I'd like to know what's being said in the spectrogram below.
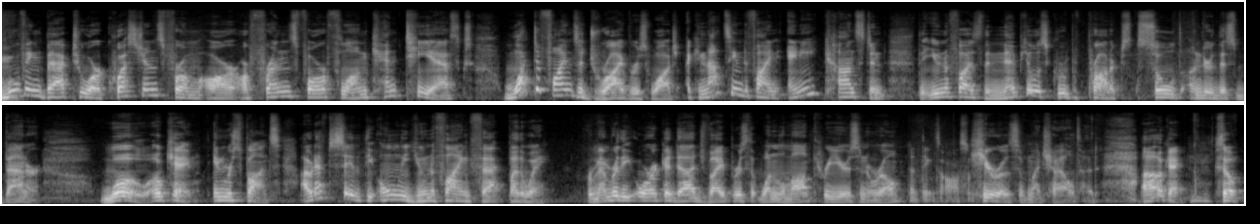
Moving back to our questions from our, our friends far flung, Kent T asks, What defines a driver's watch? I cannot seem to find any constant that unifies the nebulous group of products sold under this banner. Whoa, okay. In response, I would have to say that the only unifying fact, by the way, remember the Oreca Dodge Vipers that won Le Mans three years in a row? That thing's awesome. Heroes of my childhood. Uh, okay, so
